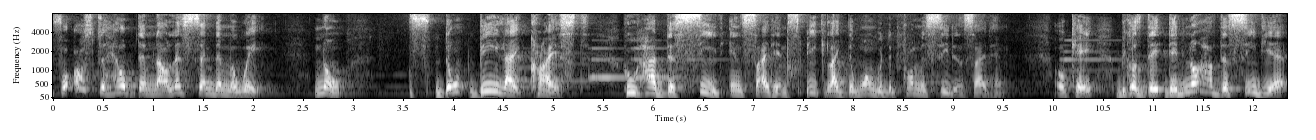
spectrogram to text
for us to help them now, let's send them away. No, don't be like Christ who had the seed inside him. Speak like the one with the promised seed inside him. Okay? Because they, they did not have the seed yet,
